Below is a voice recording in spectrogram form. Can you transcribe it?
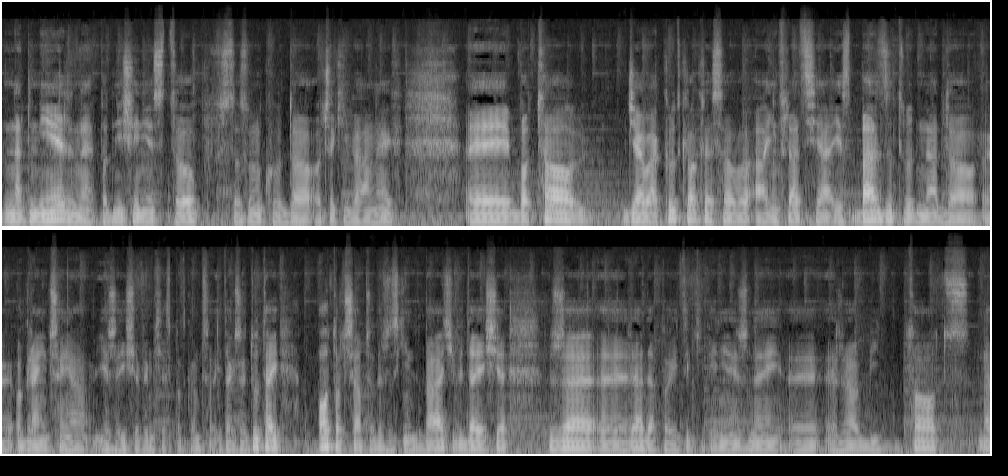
nadmierne podniesienie stóp w stosunku do oczekiwanych, e, bo to działa krótkookresowo, a inflacja jest bardzo trudna do ograniczenia, jeżeli się wymknie spod kontroli. Także tutaj o to trzeba przede wszystkim dbać i wydaje się, że Rada Polityki Pieniężnej robi to, c- no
